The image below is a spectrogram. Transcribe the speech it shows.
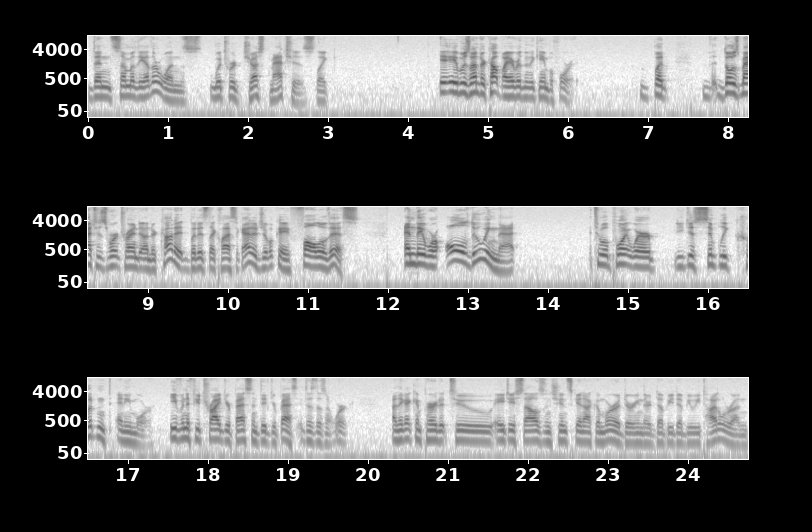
than some of the other ones which were just matches like it, it was undercut by everything that came before it but th- those matches weren't trying to undercut it but it's that classic adage of okay follow this and they were all doing that to a point where you just simply couldn't anymore. Even if you tried your best and did your best, it just doesn't work. I think I compared it to AJ Styles and Shinsuke Nakamura during their WWE title run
